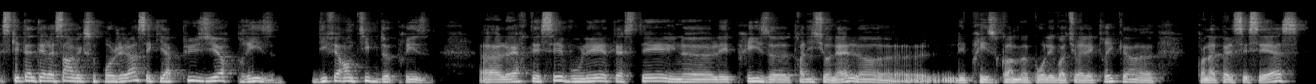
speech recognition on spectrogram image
ce qui est intéressant avec ce projet-là, c'est qu'il y a plusieurs prises, différents types de prises. Euh, le RTC voulait tester une, les prises traditionnelles, euh, les prises comme pour les voitures électriques, hein, qu'on appelle CCS.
